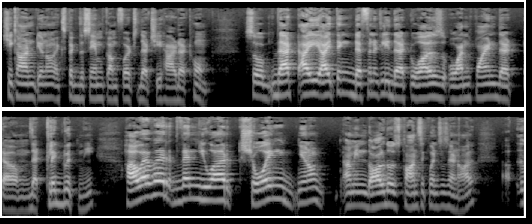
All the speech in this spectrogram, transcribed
she can't you know expect the same comforts that she had at home. So that I I think definitely that was one point that um, however when you are showing you know i mean all those consequences and all uh,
